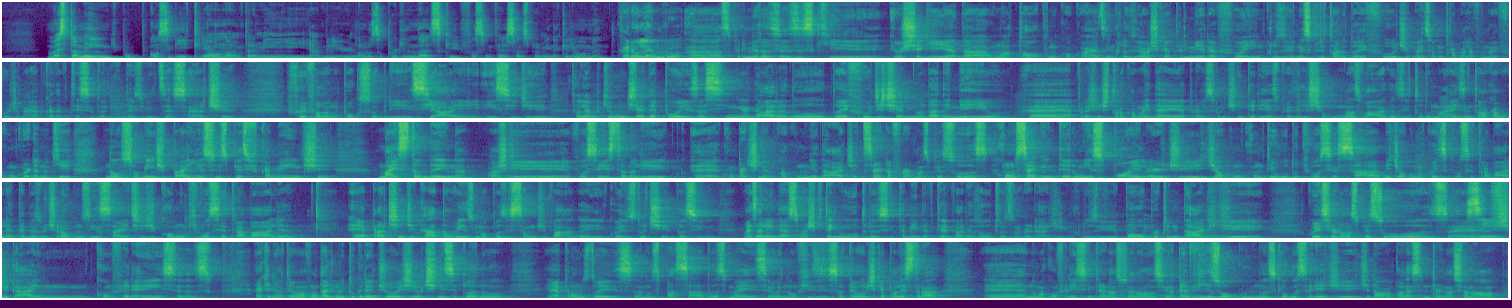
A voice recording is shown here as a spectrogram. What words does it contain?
mas também, tipo, conseguir criar um nome para mim e abrir novas oportunidades que fossem interessantes para mim naquele momento. Cara, eu lembro as primeiras vezes que eu cheguei a dar uma talk no Coco inclusive eu acho que a primeira foi inclusive no escritório do iFood, mas eu não trabalhava no iFood na época, deve ter sido ali em 2017 que foi falando um pouco sobre CI e CD. Eu lembro que um dia depois, assim, a galera do, do iFood tinha me mandado e-mail é, pra gente trocar uma ideia, pra ver se eu não tinha interesse, pois eles tinham algumas vagas e tudo mais. Então eu acabo concordando que não somente para isso especificamente, mas também, né? Eu acho uhum. que você estando ali é, compartilhando com a comunidade, de certa forma as pessoas conseguem ter um spoiler de, de algum conteúdo que você sabe, de alguma coisa que você trabalha, até mesmo tirar alguns insights de como que você trabalha é para te indicar talvez uma posição de vaga e coisas do tipo assim. Mas além dessa, eu acho que tem outras, assim, também deve ter várias outras, na verdade, inclusive, pô, uhum. oportunidade de conhecer novas pessoas, é, chegar em conferências. É que nem eu tenho uma vontade muito grande hoje. Eu tinha esse plano é, para uns dois anos passados, mas eu não fiz isso até hoje, que é palestrar é, numa conferência internacional. Assim, eu até aviso algumas que eu gostaria de, de dar uma palestra internacional,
